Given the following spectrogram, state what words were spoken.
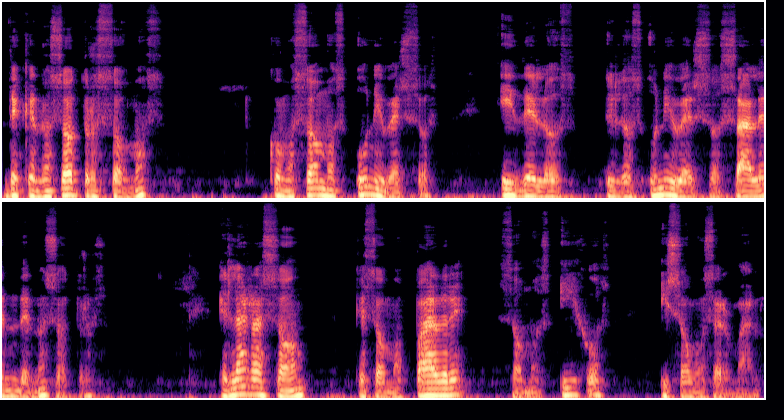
de que nosotros somos, como somos universos, y de los, y los universos salen de nosotros. Es la razón que somos padre, somos hijos y somos hermanos.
